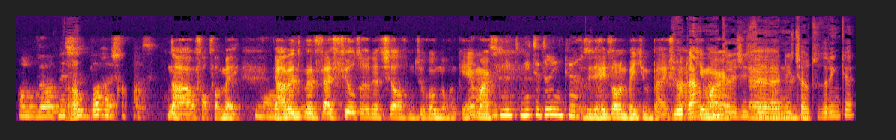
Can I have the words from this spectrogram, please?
Alhoewel het net Oh. zo bar is. wordt. Nou, valt wel mee. Ja. Ja, we, we- wij filteren het zelf natuurlijk ook nog een keer. Ja, maar Het is niet, niet te drinken. het heeft wel een beetje een bijsmaakje. Jordaanwater maar, is niet, eh, eh, niet zo te drinken?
